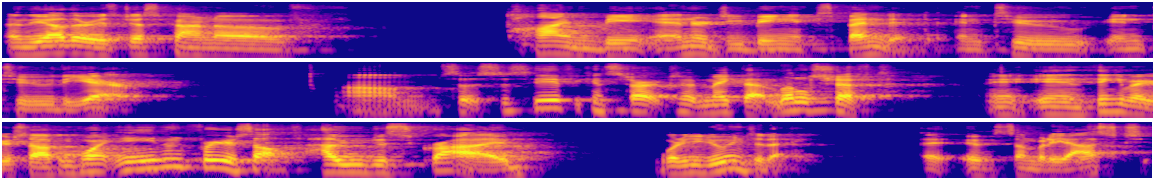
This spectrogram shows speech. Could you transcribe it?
and the other is just kind of time being energy being expended into into the air. Um, so, so see if you can start to make that little shift in, in, thinking about your stopping point, and even for yourself, how you describe what are you doing today, if somebody asks you.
